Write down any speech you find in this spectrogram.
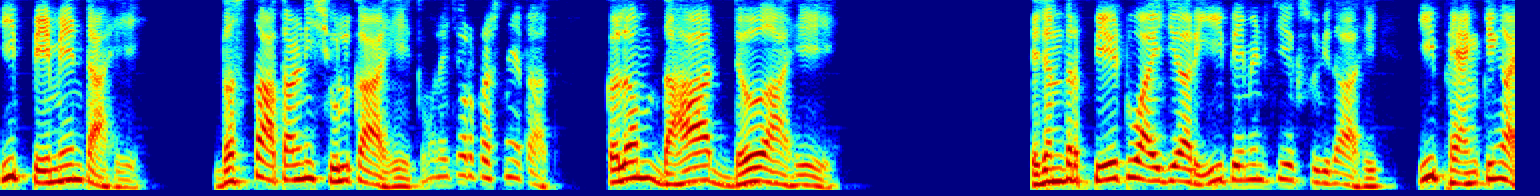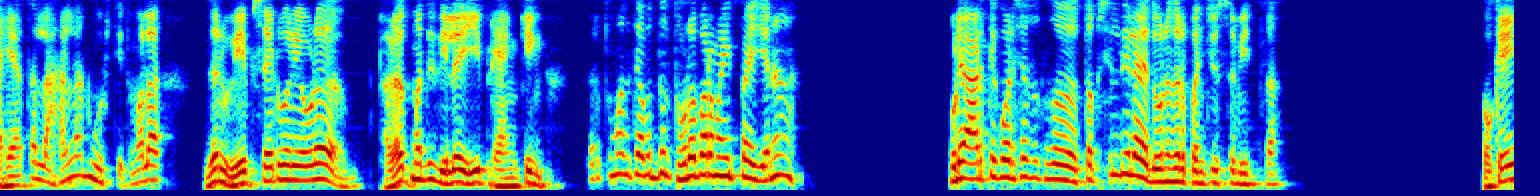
ई पेमेंट आहे. दस्त हाताळणी शुल्क आहे. तुम्हाला याच्यावर प्रश्न येतात. कलम दहा ड आहे. त्याच्यानंतर pay to I G R E पेमेंटची एक सुविधा आहे. ई फ्रँकिंग आहे. आता लहान लहान गोष्टी. तुम्हाला जर वेबसाईटवर एवढं ठळकमध्ये दिलं ई फ्रँकिंग तर तुम्हाला त्याबद्दल थोडंफार माहीत पाहिजे ना. पुढे आर्थिक वर्षाचा तपशील तपशील दिलाय दोन हजार पंचवीस सव्वीसचा. ओके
